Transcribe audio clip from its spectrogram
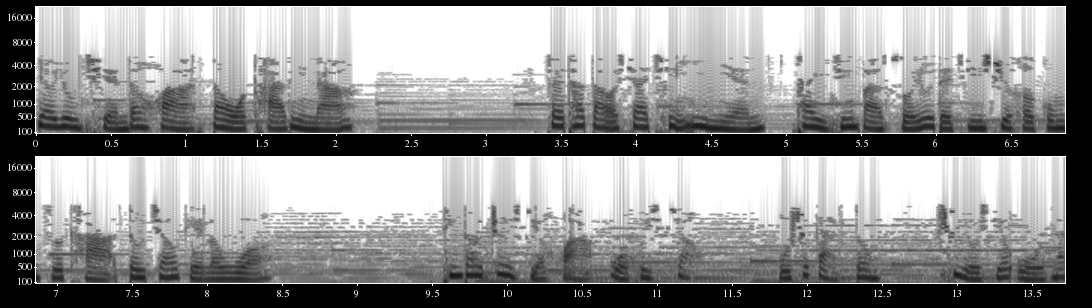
要用钱的话到我卡里拿。在他倒下前一年，他已经把所有的积蓄和工资卡都交给了我。听到这些话，我会笑，不是感动，是有些无奈。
